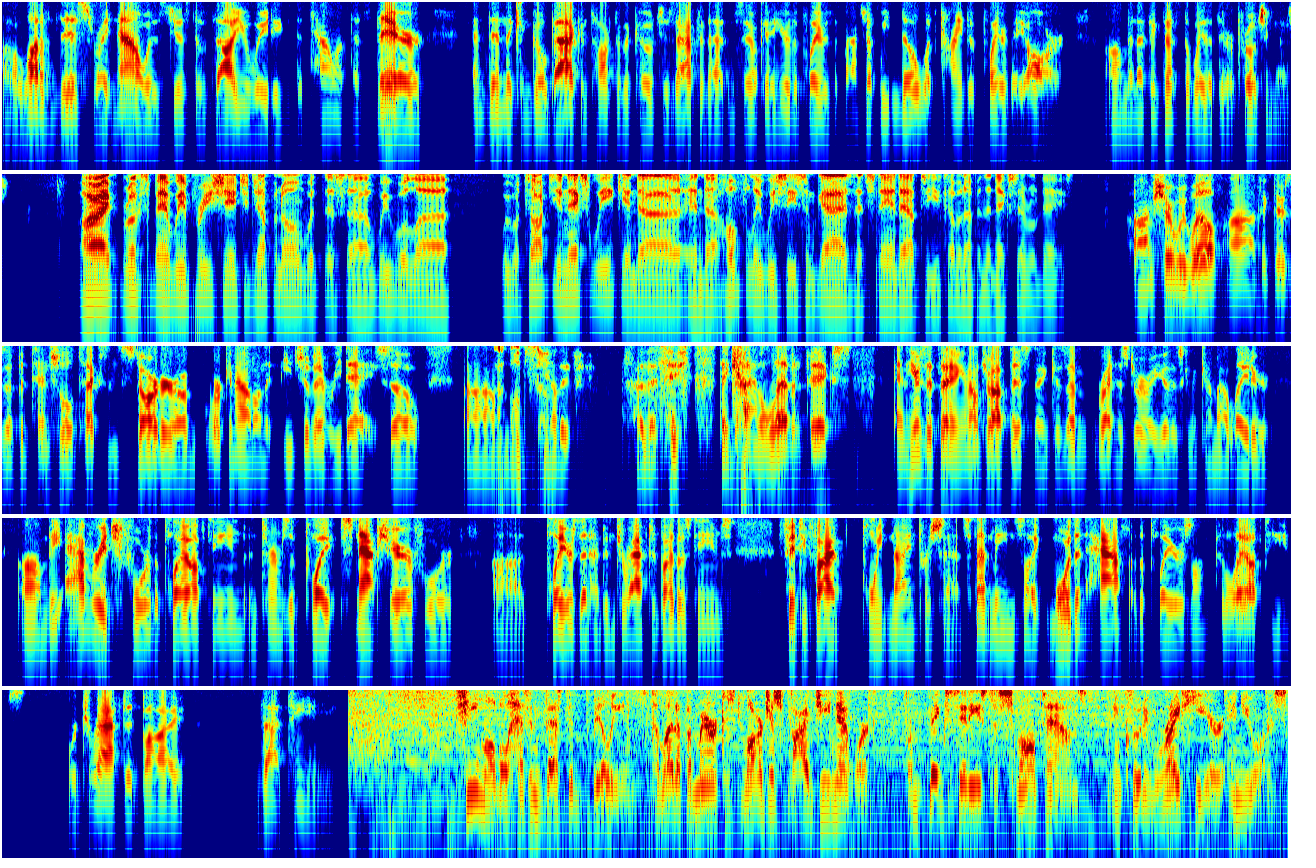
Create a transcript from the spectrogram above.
a lot of this right now is just evaluating the talent that's there and then they can go back and talk to the coaches after that and say okay here are the players that match up we know what kind of player they are um, and i think that's the way that they're approaching this all right brooks man we appreciate you jumping on with this uh, we will uh, we will talk to you next week and uh, and uh, hopefully we see some guys that stand out to you coming up in the next several days I'm sure we will. Uh, I think there's a potential Texans starter I'm working out on it each of every day. So, um, I hope so. You know, they they they got 11 picks. And here's the thing, and I'll drop this thing because I'm writing a story right here that's going to come out later. Um, the average for the playoff team in terms of play snap share for uh, players that have been drafted by those teams, 55.9%. So that means like more than half of the players on playoff teams were drafted by that team. T-Mobile has invested billions to light up America's largest 5G network from big cities to small towns, including right here in yours.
